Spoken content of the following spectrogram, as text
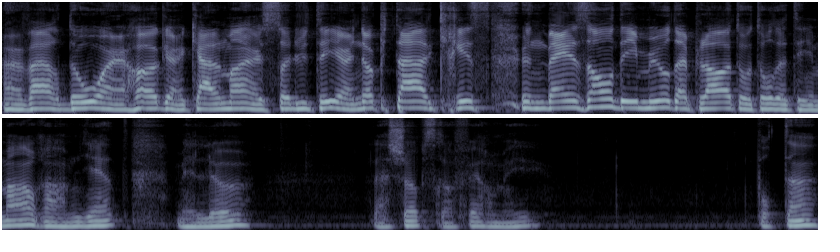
un verre d'eau, un hug, un calmant, un soluté, un hôpital, Chris, une maison, des murs de plâtre autour de tes membres en miettes. Mais là, la shop sera fermée. Pourtant,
